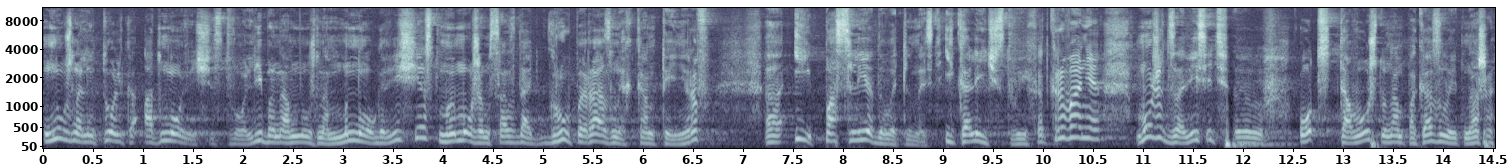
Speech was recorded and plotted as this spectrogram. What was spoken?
нужно ли только одно вещество, либо нам нужно много веществ, мы можем создать группы разных контейнеров, э, и последовательность и количество их открывания может зависеть э, от того, что нам показывает наша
